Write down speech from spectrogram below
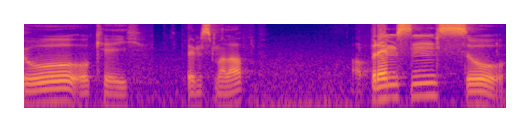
So, okay. Ich bremse mal ab. Abbremsen, so.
